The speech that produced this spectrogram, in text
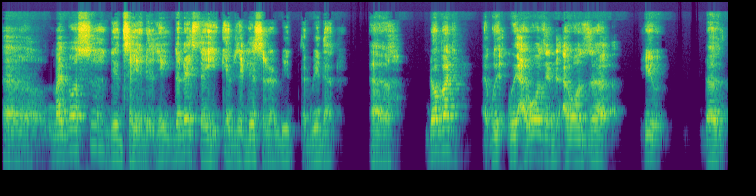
Uh, my boss uh, didn't say anything. The next day he came said, "Listen, Almida, Almida uh, no, but we, we, I wasn't. I was. Uh, he, the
